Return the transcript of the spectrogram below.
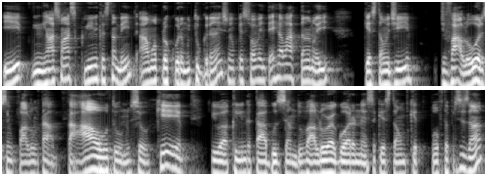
E em relação às clínicas também, há uma procura muito grande, né? O pessoal vem até relatando aí questão de, de valores, assim, o valor tá, tá alto, não sei o quê, que a clínica tá abusando do valor agora nessa questão, porque o povo tá precisando.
